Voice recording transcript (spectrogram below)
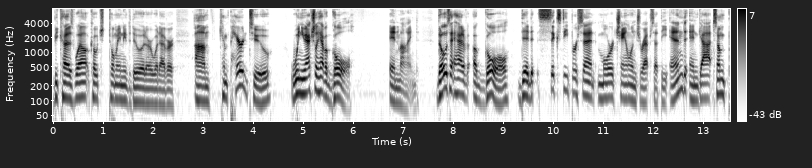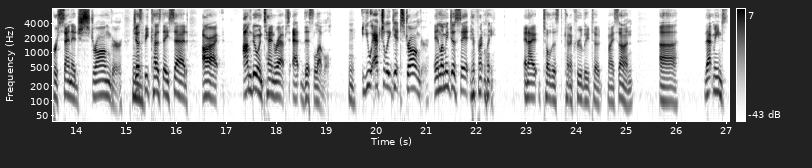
because well, coach told me I need to do it or whatever, um, compared to when you actually have a goal in mind. Those that had a goal did 60% more challenge reps at the end and got some percentage stronger hmm. just because they said, All right, I'm doing 10 reps at this level. Hmm. You actually get stronger. And let me just say it differently. And I told this kind of crudely to my son. Uh, that means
